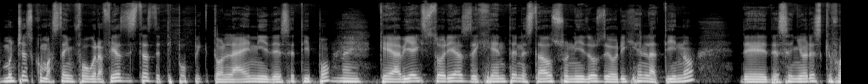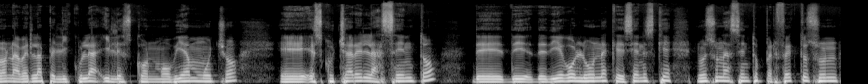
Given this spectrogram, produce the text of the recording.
muchas como hasta infografías de estas de tipo Pictoline y de ese tipo, Ay. que había historias de gente en Estados Unidos de origen latino, de, de señores que fueron a ver la película y les conmovía mucho eh, escuchar el acento de, de- de Diego Luna, que decían es que no es un acento perfecto, es un,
